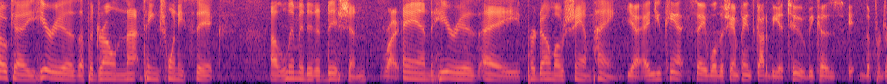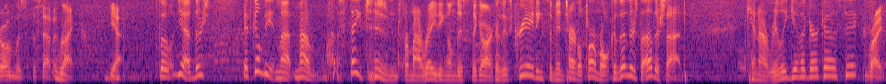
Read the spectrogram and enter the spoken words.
okay, here is a Padron 1926, a limited edition. Right. And here is a Perdomo champagne. Yeah, and you can't say, well, the champagne's got to be a two because it, the Padron was the seven. Right. Yeah. So yeah, there's it's going to be my my stay tuned for my rating on this cigar because it's creating some internal turmoil. Because then there's the other side. Can I really give a Gurkha a six? Right.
